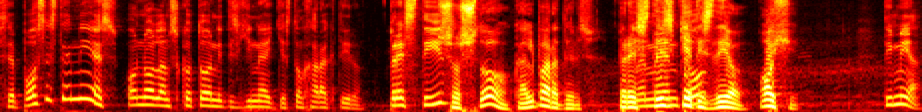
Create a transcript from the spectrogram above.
Σε πόσες ταινίες ο Νόλαν σκοτώνει τις γυναίκες των χαρακτήρων; Prestige, Σωστό, καλή παρατήρηση. Πρεστής Memento. και τις δύο. Όχι, τη μία.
